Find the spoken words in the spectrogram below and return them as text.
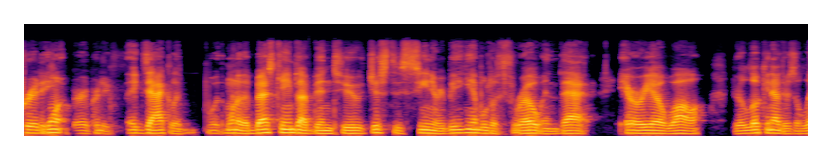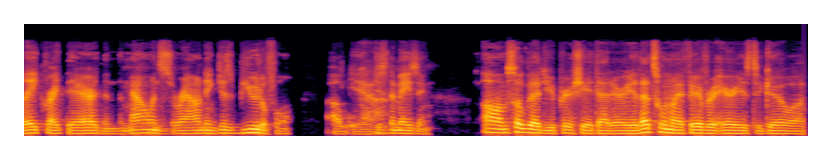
pretty, one, very pretty. Exactly, one of the best games I've been to. Just the scenery, being able to throw in that area while you're looking at there's a lake right there then the mountains mm-hmm. surrounding just beautiful uh, yeah. just amazing. Oh i'm so glad you appreciate that area. That's one of my favorite areas to go uh,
